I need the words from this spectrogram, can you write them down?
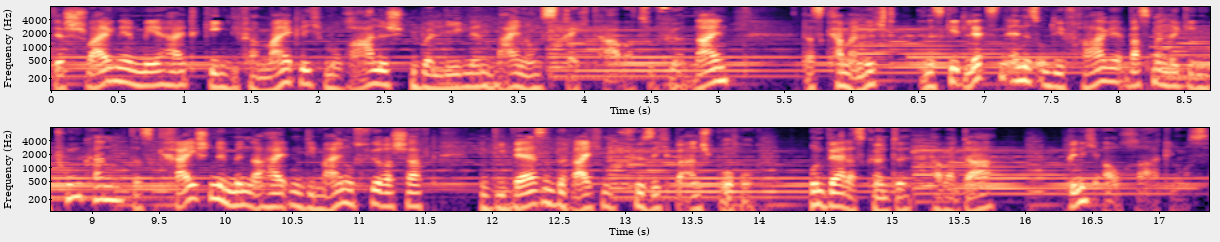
der schweigenden Mehrheit gegen die vermeintlich moralisch überlegenen Meinungsrechthaber zu führen. Nein, das kann man nicht, denn es geht letzten Endes um die Frage, was man dagegen tun kann, dass kreischende Minderheiten die Meinungsführerschaft in diversen Bereichen für sich beanspruchen. Und wer das könnte, aber da bin ich auch ratlos.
